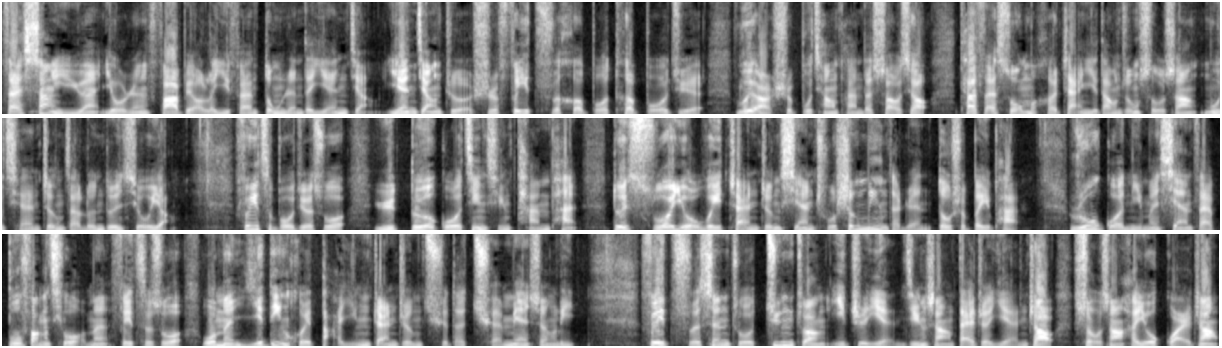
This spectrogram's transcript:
在上议院有人发表了一番动人的演讲。演讲者是菲茨赫伯特伯爵，威尔士步枪团的少校。他在索姆河战役当中受伤，目前正在伦敦休养。菲茨伯爵说：“与德国进行谈判，对所有为战争献出生命的人都是背叛。如果你们现在不放弃我们，菲茨说，我们一定会打赢战争，取得全面胜利。”菲茨身着军装，一只眼睛上戴着眼罩，手上还有。拐杖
